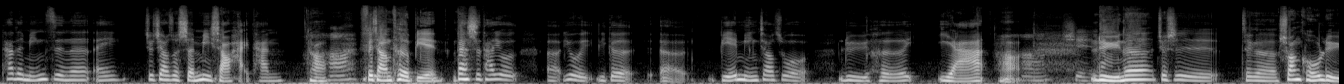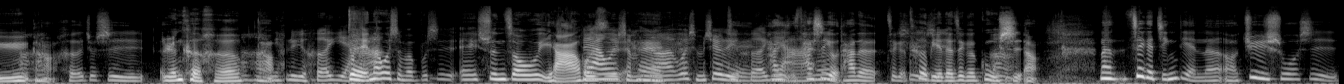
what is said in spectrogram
它的名字呢，哎。就叫做神秘小海滩，哈，非常特别。但是它又呃又有一个呃别名叫做铝河崖，哈，是铝呢就是这个双口吕啊，和就是人可和，啊，吕和牙。对，那为什么不是哎孙周牙？对啊，为什么呢？为什么是吕和牙？它它是有它的这个特别的这个故事啊。那这个景点呢，啊，据说是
